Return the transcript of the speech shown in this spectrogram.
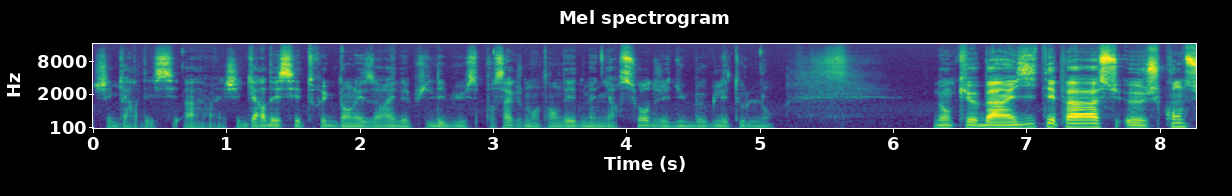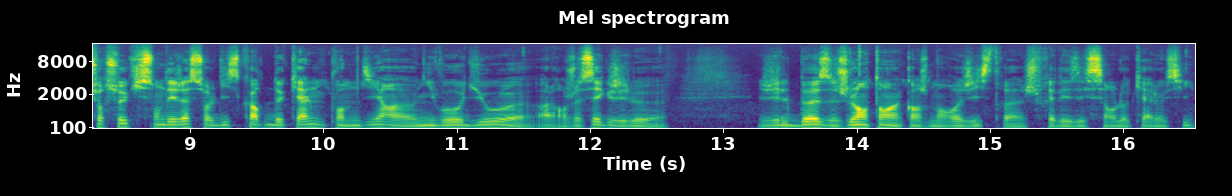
J'ai gardé, ces, ah gardé ces trucs dans les oreilles depuis le début. C'est pour ça que je m'entendais de manière sourde. J'ai dû beugler tout le long. Donc ben n'hésitez pas, je compte sur ceux qui sont déjà sur le Discord de Calme pour me dire au niveau audio. alors je sais que j'ai le, j'ai le buzz, je l'entends hein, quand je m'enregistre, je ferai des essais en local aussi.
